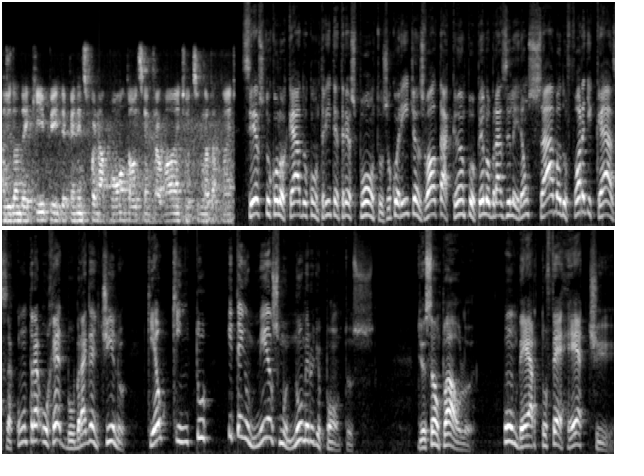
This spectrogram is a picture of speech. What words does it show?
ajudando a equipe, independente se for na ponta, ou de centroavante, ou de segundo atacante. Sexto colocado com 33 pontos, o Corinthians volta a campo pelo Brasileirão sábado fora de casa contra o Red Bull Bragantino, que é o quinto e tem o mesmo número de pontos. De São Paulo, Humberto Ferretti.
